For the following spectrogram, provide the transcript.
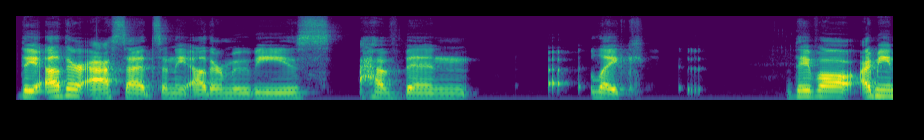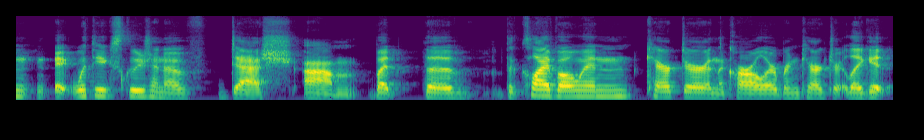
the other assets in the other movies have been uh, like they've all I mean it, with the exclusion of Desh um but the the Clive Owen character and the Karl Urban character like it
